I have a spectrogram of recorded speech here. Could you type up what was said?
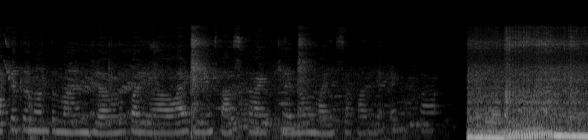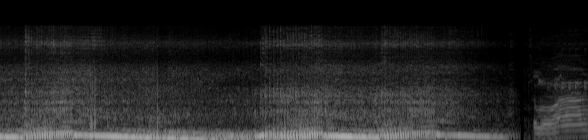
Oke teman-teman, jangan lupa ya like dan subscribe channel Maisa Karya MK. semua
